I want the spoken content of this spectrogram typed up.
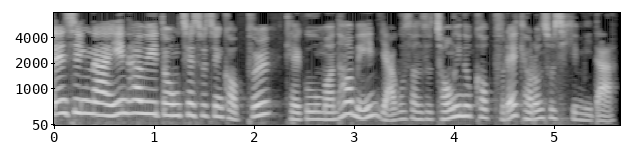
댄싱 라인 하위동 최수진 커플, 개그우먼 허민, 야구선수 정인우 커플의 결혼 소식입니다.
